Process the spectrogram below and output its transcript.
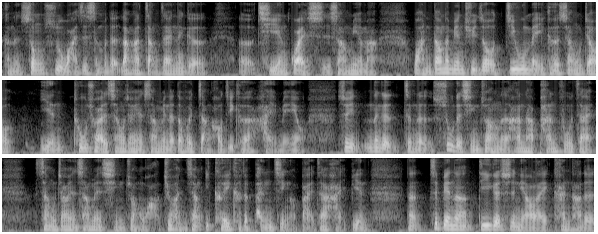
可能松树还是什么的，让它长在那个呃奇岩怪石上面吗？哇，你到那边去之后，几乎每一颗珊瑚礁岩凸出来的珊瑚礁岩上面呢，都会长好几颗海梅哦。所以那个整个树的形状呢，和它攀附在。珊瑚礁岩上面的形状哇，就很像一颗一颗的盆景啊，摆在海边。那这边呢，第一个是你要来看它的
